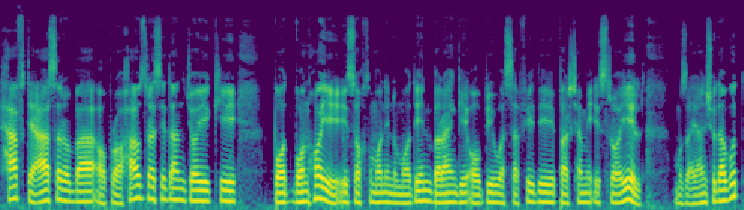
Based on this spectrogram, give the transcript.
هفت عصر به آپرا هاوس رسیدند جایی که های این ساختمان نمادین به رنگ آبی و سفید پرچم اسرائیل مزین شده بود.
